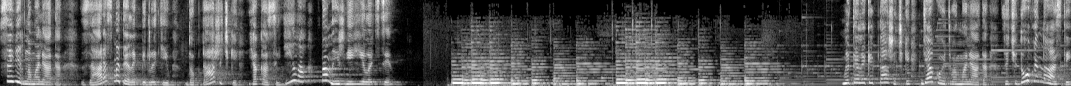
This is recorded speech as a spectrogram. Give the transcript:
Все вірно, малята. Зараз метелик підлетів до пташечки, яка сиділа на нижній гілочці. Метелики пташечки дякують вам, малята, за чудовий настрій,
